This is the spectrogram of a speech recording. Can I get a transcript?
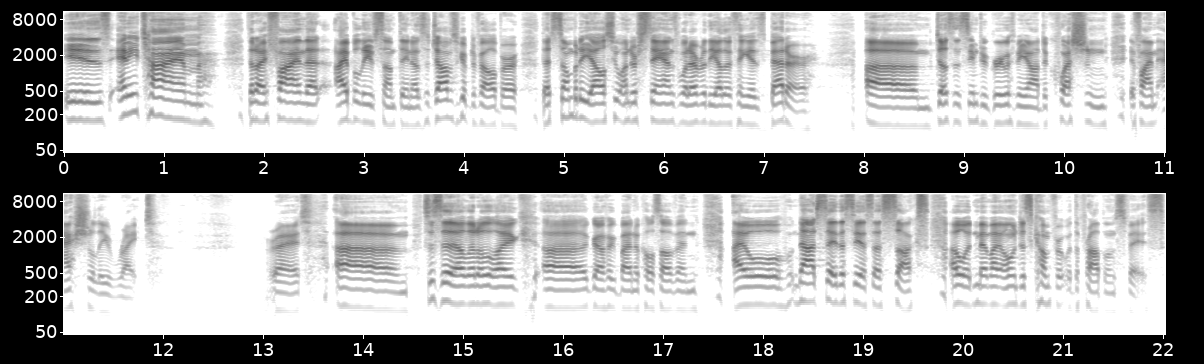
is anytime that I find that I believe something as a JavaScript developer that somebody else who understands whatever the other thing is better um, doesn't seem to agree with me on to question if I'm actually right. Right. Um, so this is a little like uh, graphic by Nicole Sullivan. I will not say the CSS sucks. I will admit my own discomfort with the problem space.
